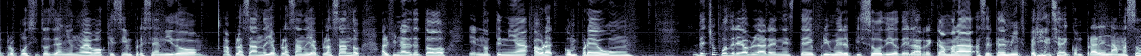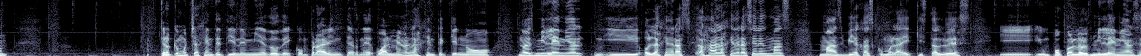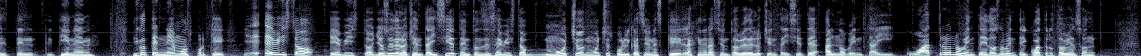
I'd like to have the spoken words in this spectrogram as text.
propósitos de año nuevo que siempre se han ido aplazando y aplazando y aplazando. Al final de todo, no tenía. Ahora compré un, de hecho, podría hablar en este primer episodio de la recámara acerca de mi experiencia de comprar en Amazon. Creo que mucha gente tiene miedo de comprar en internet, o al menos la gente que no, no es millennial y o la generación, ajá, las generaciones más, más viejas como la X tal vez y, un poco los millennials este, tienen Digo tenemos porque he visto, he visto, yo soy del 87, entonces he visto muchos, muchas publicaciones que la generación todavía del 87 al 94, 92, 94 todavía son,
